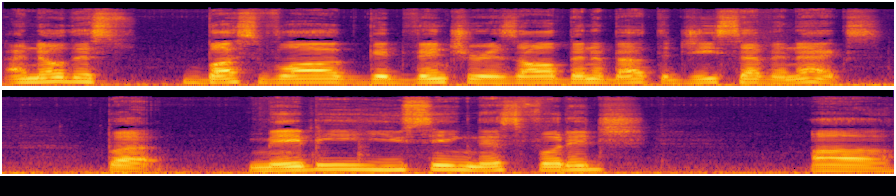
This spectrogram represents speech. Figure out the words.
I know this bus vlog adventure has all been about the G7X, but maybe you seeing this footage uh,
